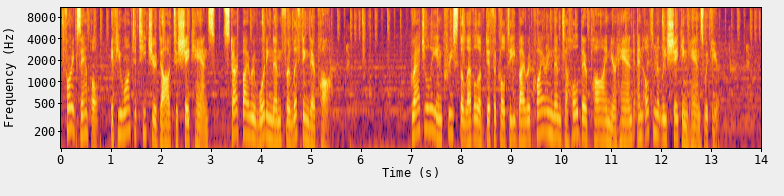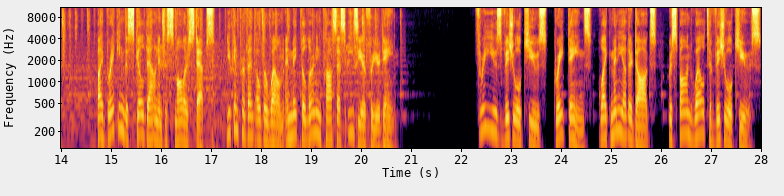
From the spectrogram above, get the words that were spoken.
For example, if you want to teach your dog to shake hands, start by rewarding them for lifting their paw. Gradually increase the level of difficulty by requiring them to hold their paw in your hand and ultimately shaking hands with you. By breaking the skill down into smaller steps, you can prevent overwhelm and make the learning process easier for your Dane. 3. Use visual cues. Great Danes, like many other dogs, respond well to visual cues.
